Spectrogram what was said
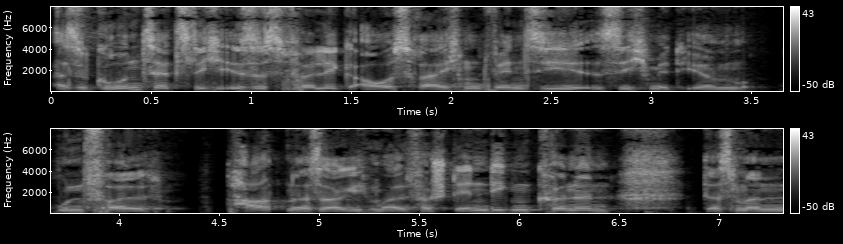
Also grundsätzlich ist es völlig ausreichend, wenn Sie sich mit Ihrem Unfallpartner, sage ich mal, verständigen können, dass man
